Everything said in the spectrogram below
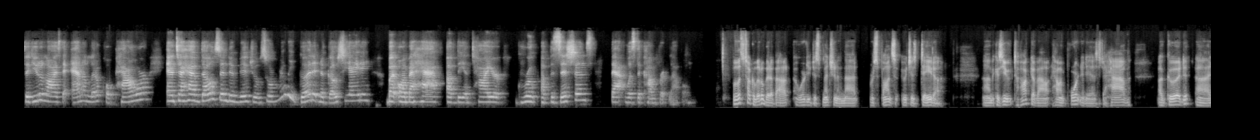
to utilize the analytical power, and to have those individuals who are really good at negotiating, but on behalf of the entire group of physicians, that was the comfort level. Well, let's talk a little bit about a word you just mentioned in that response, which is data um, because you talked about how important it is to have a good uh,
